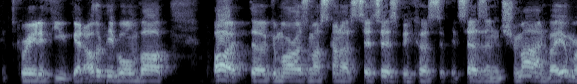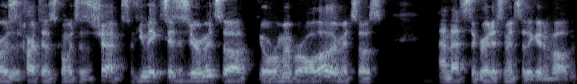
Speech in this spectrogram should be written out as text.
it's great if you get other people involved. But the Gemara's maskana tzitzis because it says in Shema and Vayomer is Hashem. So if you make tzitzis your mitzvah, you'll remember all other mitzvahs, and that's the greatest mitzvah to get involved in.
